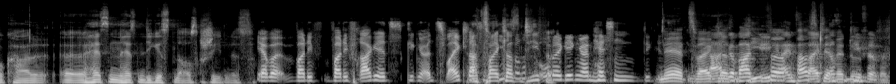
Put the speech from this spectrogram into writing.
Hessen-Pokal, äh, Hessen, Hessenligisten ausgeschieden ist. Ja, aber war die, war die Frage jetzt gegen ein zwei Klassen, zwei Klassen tiefer. oder gegen ein Hessen? Die, Nee, zwei Klassen war gegen tiefer einen zwei passt ja, Klassen wenn du tieferen.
